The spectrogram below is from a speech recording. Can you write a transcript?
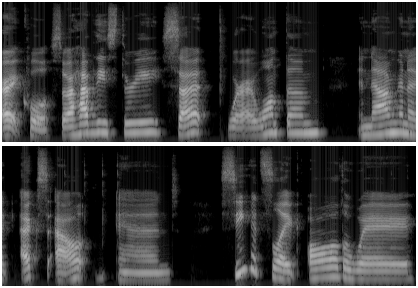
All right, cool. So I have these three set where I want them. And now I'm going to X out and see it's like all the way.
